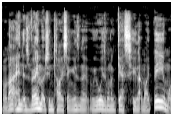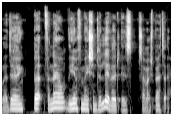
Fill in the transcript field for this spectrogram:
Well, that hint is very much enticing, isn't it? We always want to guess who that might be and what they're doing, but for now, the information delivered is so much better.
